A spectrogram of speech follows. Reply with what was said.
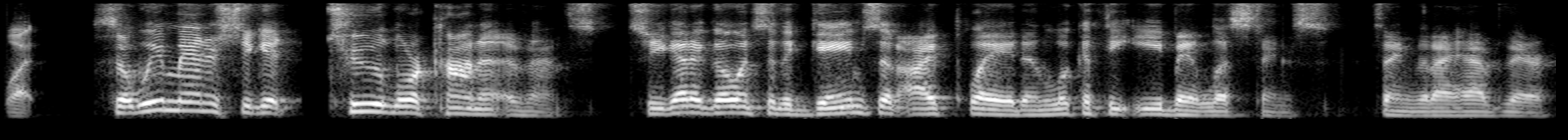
What? So we managed to get two Lorcana events. So you got to go into the games that I played and look at the eBay listings thing that I have there.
